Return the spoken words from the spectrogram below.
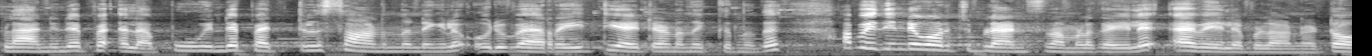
പ്ലാന്റിന്റെ അല്ല പൂവിന്റെ പെറ്റൽസ് ആണെന്നുണ്ടെങ്കിൽ ഒരു വെറൈറ്റി ആയിട്ടാണ് നിൽക്കുന്നത്. അപ്പോൾ ഇതിന്റെ കുറച്ച് പ്ലാന്റ്സ് നമ്മളെ കയ്യിൽ അവൈലബിൾ ആണ് കേട്ടോ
